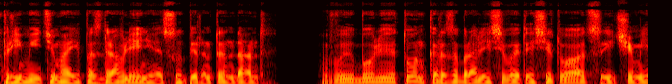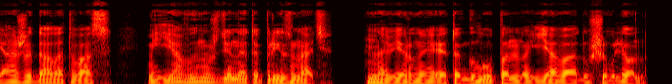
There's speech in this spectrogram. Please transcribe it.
Примите мои поздравления, суперинтендант. Вы более тонко разобрались в этой ситуации, чем я ожидал от вас, и я вынужден это признать. Наверное, это глупо, но я воодушевлен.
